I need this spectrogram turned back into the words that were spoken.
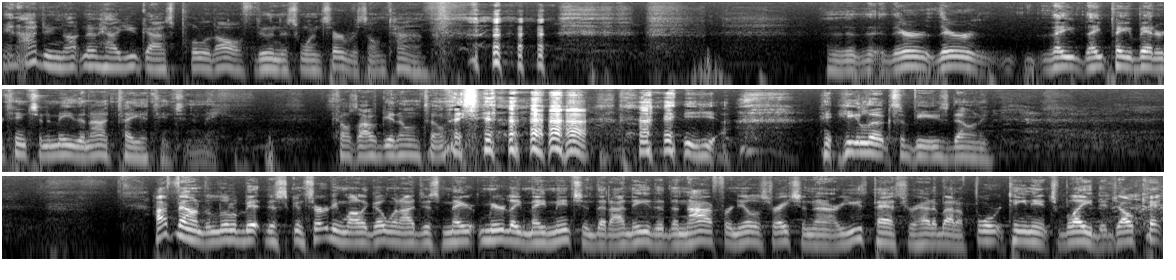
Man, I do not know how you guys pull it off doing this one service on time. they're, they're, they, they pay better attention to me than I pay attention to me because I'll get on to them. yeah. He looks abused, don't he? I found a little bit disconcerting a while ago when I just merely made mention that I needed a knife for an illustration, and our youth pastor had about a 14 inch blade. Did y'all catch?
